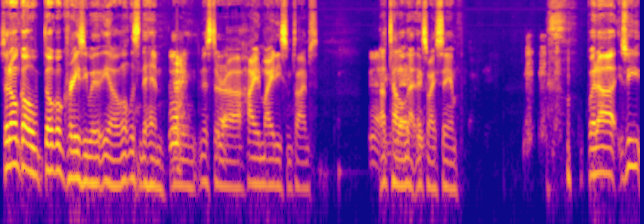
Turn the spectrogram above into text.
So don't go don't go crazy with you know don't listen to him, I mean, Mister uh, High and Mighty. Sometimes Yeah, I'll tell him that next time I see him. but uh, so you,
